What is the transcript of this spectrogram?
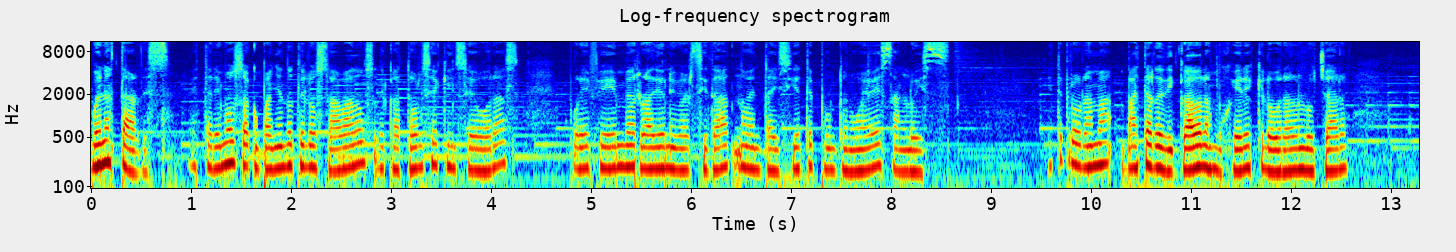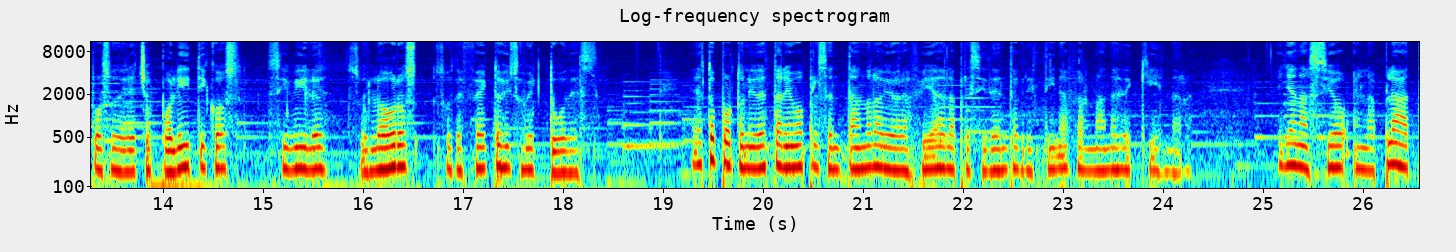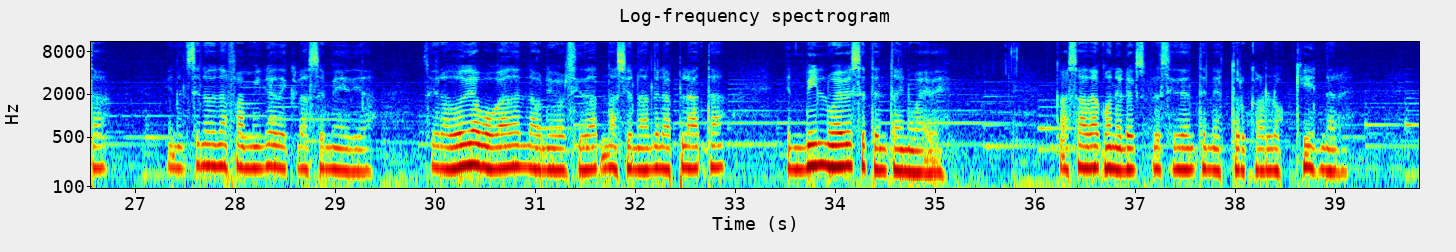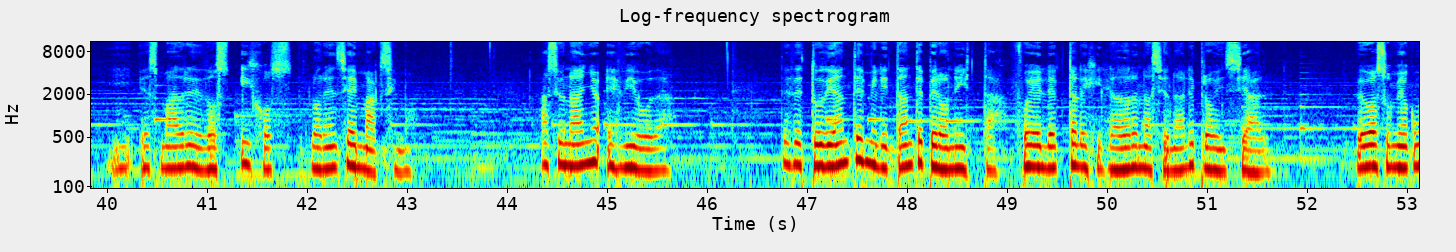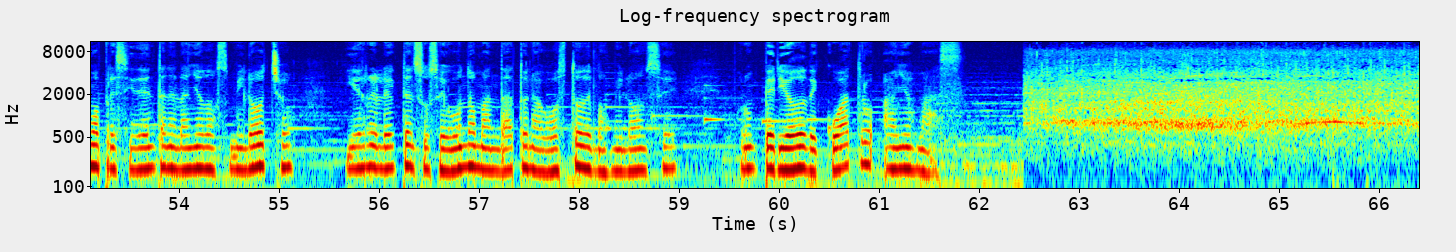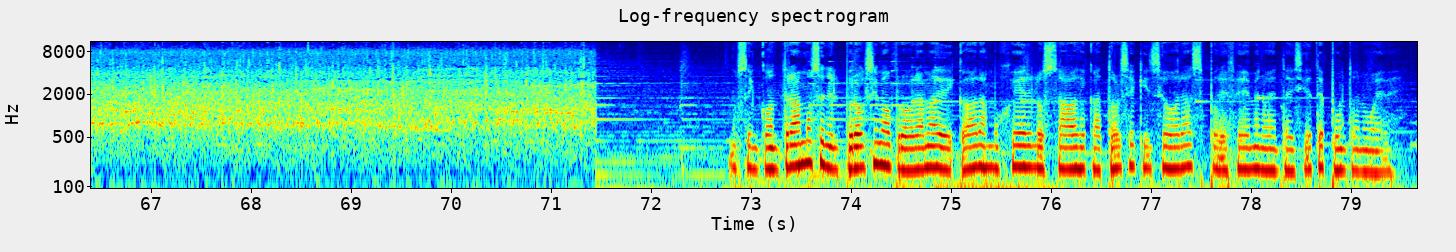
Buenas tardes. Estaremos acompañándote los sábados de 14 a 15 horas por FM Radio Universidad 97.9 San Luis. Este programa va a estar dedicado a las mujeres que lograron luchar por sus derechos políticos, civiles, sus logros, sus defectos y sus virtudes. En esta oportunidad estaremos presentando la biografía de la presidenta Cristina Fernández de Kirchner. Ella nació en La Plata, en el seno de una familia de clase media se graduó de abogada en la Universidad Nacional de La Plata en 1979. Casada con el expresidente Néstor Carlos Kirchner y es madre de dos hijos, Florencia y Máximo. Hace un año es viuda. Desde estudiante es militante peronista, fue electa legisladora nacional y provincial. Luego asumió como presidenta en el año 2008 y es reelecta en su segundo mandato en agosto del 2011 por un periodo de cuatro años más. Nos encontramos en el próximo programa dedicado a las mujeres los sábados de 14 a 15 horas por FM 97.9.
